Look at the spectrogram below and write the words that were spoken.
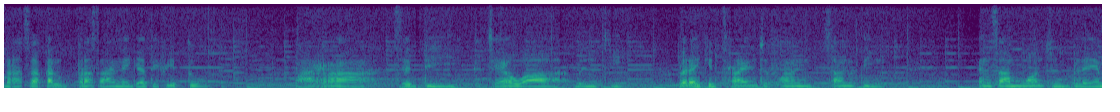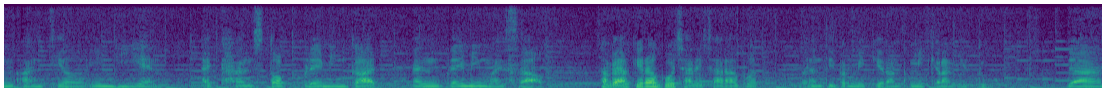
merasakan perasaan negatif itu marah, sedih, kecewa, benci. But I keep trying to find something and someone to blame until in the end I can't stop blaming God and blaming myself. Sampai akhirnya gue cari cara buat berhenti pemikiran-pemikiran itu dan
